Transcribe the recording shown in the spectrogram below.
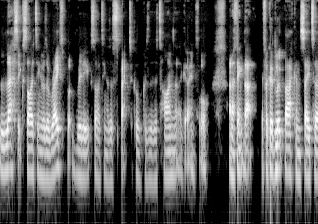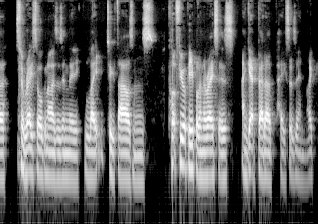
less exciting as a race, but really exciting as a spectacle because of the time that they're going for. And I think that if I could look back and say to, to race organizers in the late 2000s, put fewer people in the races and get better paces in. Like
